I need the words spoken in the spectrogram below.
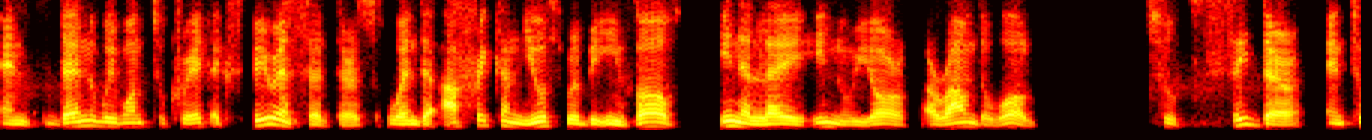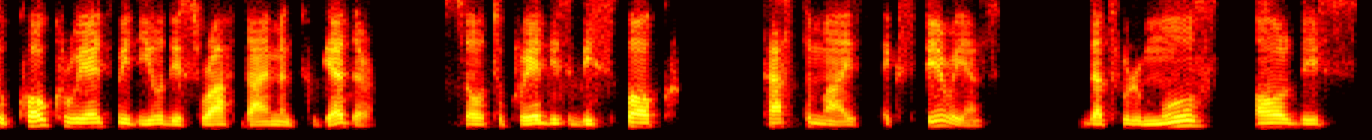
And then we want to create experience centers when the African youth will be involved in LA, in New York, around the world to sit there and to co create with you this rough diamond together. So to create this bespoke customized experience that will move all these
